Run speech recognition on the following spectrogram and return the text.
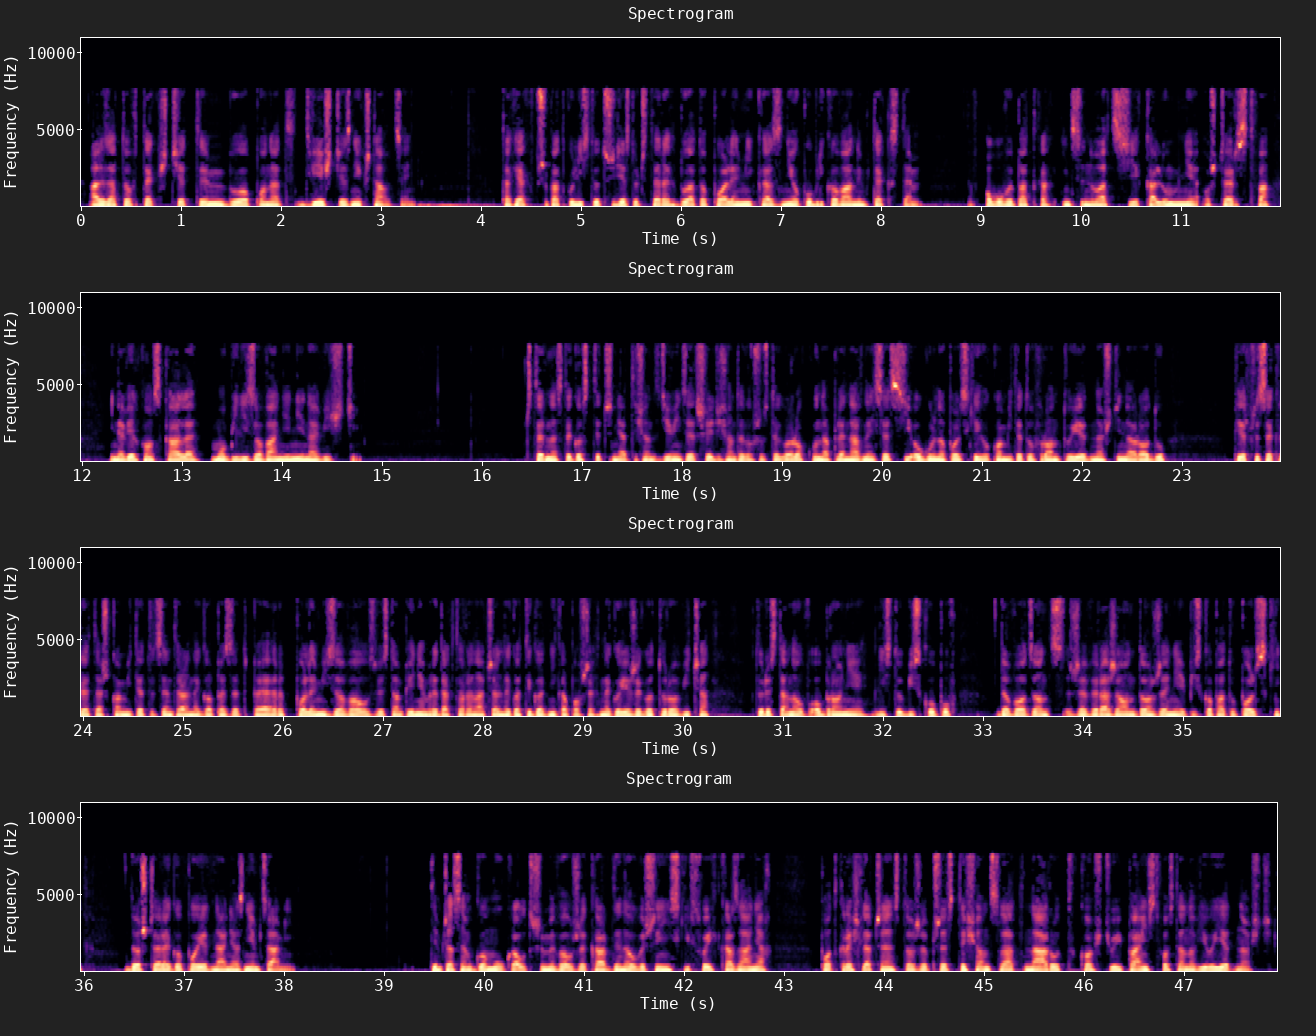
ale za to w tekście tym było ponad 200 zniekształceń. Tak jak w przypadku listu 34 była to polemika z nieopublikowanym tekstem. W obu wypadkach insynuacje, kalumnie, oszczerstwa i na wielką skalę mobilizowanie nienawiści. 14 stycznia 1966 roku na plenarnej sesji Ogólnopolskiego Komitetu Frontu Jedności Narodu pierwszy sekretarz Komitetu Centralnego PZPR polemizował z wystąpieniem redaktora naczelnego Tygodnika Powszechnego Jerzego Turowicza, który stanął w obronie listu biskupów, dowodząc, że wyraża on dążenie Episkopatu Polski do szczerego pojednania z Niemcami. Tymczasem Gomułka utrzymywał, że kardynał Wyszyński w swoich kazaniach podkreśla często, że przez tysiąc lat naród, Kościół i państwo stanowiły jedność.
